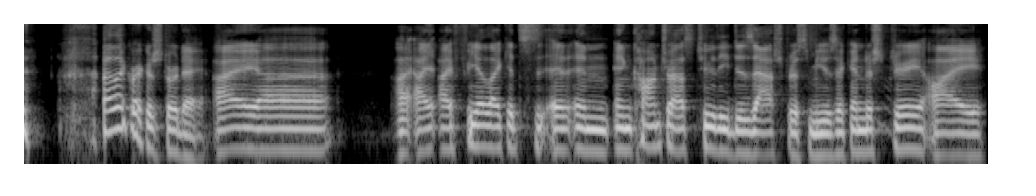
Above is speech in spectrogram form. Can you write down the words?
I like record store day. I uh, I, I feel like it's in in contrast to the disastrous music industry. I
